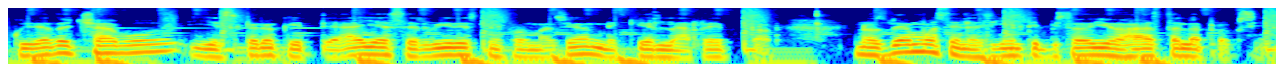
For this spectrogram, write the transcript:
cuidado chavo y espero que te haya servido esta información de qué es la red Tor. Nos vemos en el siguiente episodio, hasta la próxima.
